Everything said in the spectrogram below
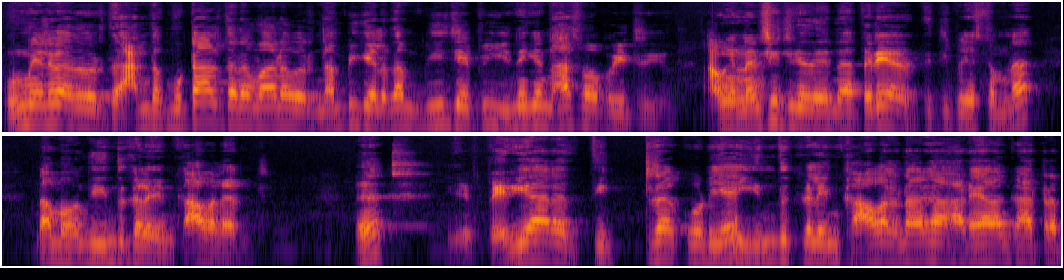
உண்மையிலேயே அது ஒரு அந்த முட்டாள்தனமான ஒரு நம்பிக்கையில தான் பிஜேபி இன்னைக்கு நாசமா போயிட்டு இருக்குது. அவங்க நினைச்சிட்டு இருக்கிறது என்ன? பெரியாரை திட்டி பேசினோம்னா நம்ம வந்து இந்துக்களின் காவலன். அஹ் பெரியாரை திட்டக்கூடிய இந்துக்களின் காவலனாக அடையாளம் காட்டுற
